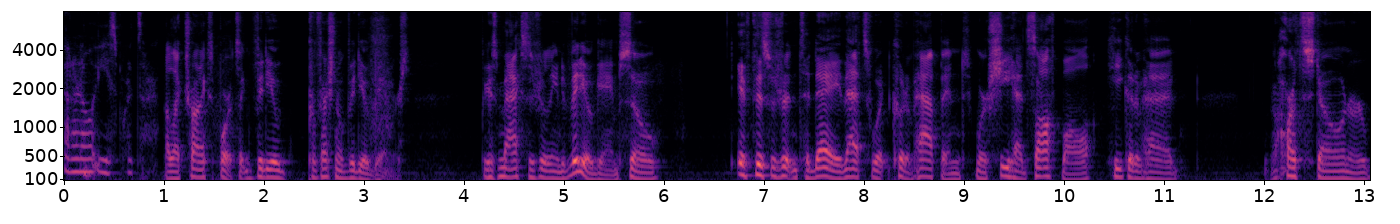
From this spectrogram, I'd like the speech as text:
I don't know what esports are. Electronic sports, like video professional video gamers, because Max is really into video games. So if this was written today, that's what could have happened. Where she had softball, he could have had Hearthstone or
